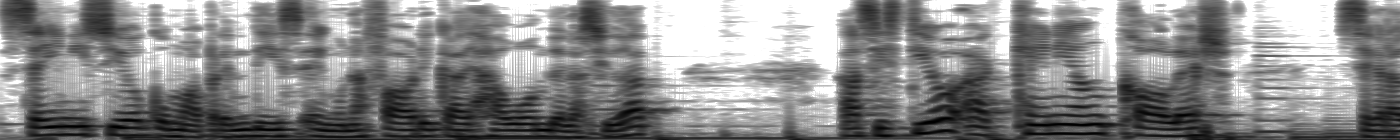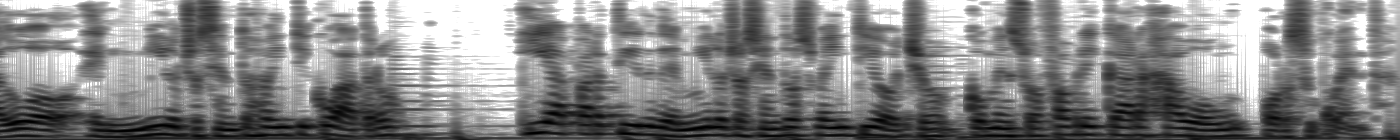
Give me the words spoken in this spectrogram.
se inició como aprendiz en una fábrica de jabón de la ciudad. Asistió a Kenyon College se graduó en 1824 y a partir de 1828 comenzó a fabricar jabón por su cuenta.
